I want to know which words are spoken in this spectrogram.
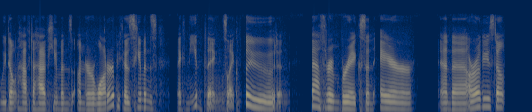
we don't have to have humans underwater because humans like need things like food and bathroom breaks and air, and uh, ROVs don't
